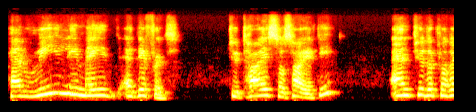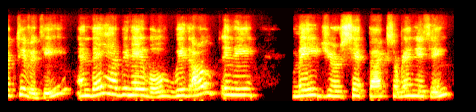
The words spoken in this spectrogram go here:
have really made a difference to Thai society and to the productivity. And they have been able, without any major setbacks or anything,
